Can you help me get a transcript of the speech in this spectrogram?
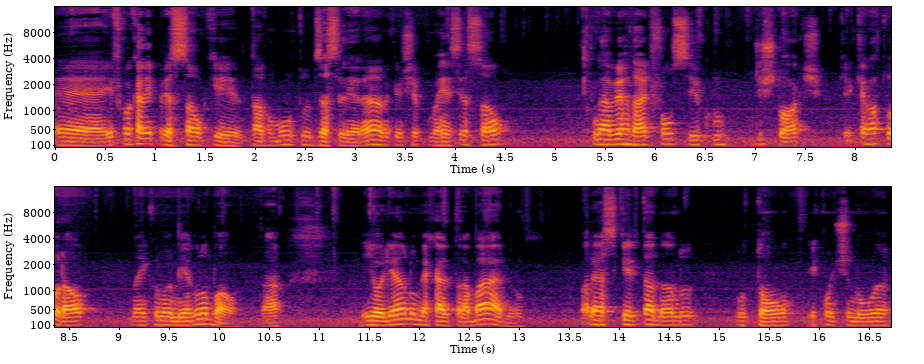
É, e ficou aquela impressão que estava o mundo desacelerando, que a gente tinha uma recessão. Na verdade, foi um ciclo de estoques que é natural na economia global, tá? E olhando o mercado de trabalho, parece que ele está dando o tom e continua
